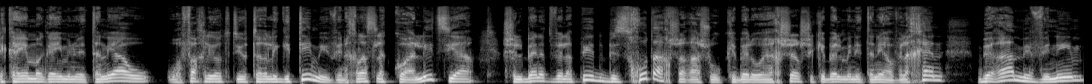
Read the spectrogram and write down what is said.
לקיים מגעים עם נתניהו הוא הפך להיות יותר לגיטימי ונכנס לקואליציה של בנט ולפיד בזכות ההכשרה שהוא קיבל או ההכשר שקיבל מנתניהו ולכן ברע"מ מבינים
